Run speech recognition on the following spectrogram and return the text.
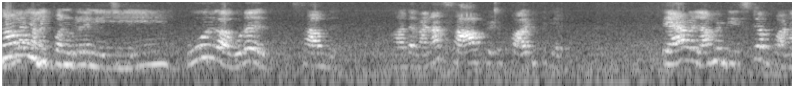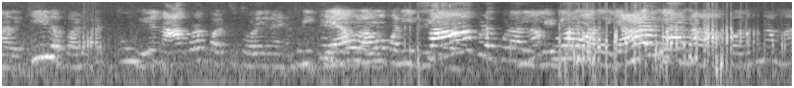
நான் இப்படி பண்ற நீ? ஊறுகாய் கூட இருக்கு. சாப்பிடு. அத வேணா சாப்பிட்டுட்டு படுத்துக்க. தேவையில்லாம டிஸ்டர்ப் பண்ணாத. கீழே படு தூங்கு. நான் கூட படுத்து தொலைகிறேன் எனக்கு பண்ணிட்டு சாப்பிட சொன்னா? வந்தோம்னா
